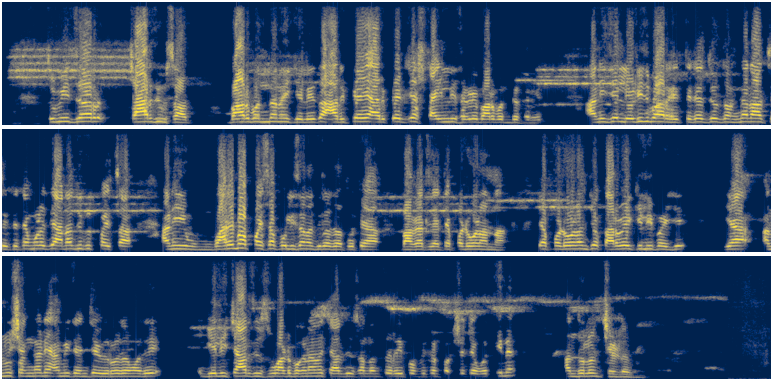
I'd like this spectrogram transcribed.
तुम्ही जर चार दिवसात बार बंद नाही केले तर आरपीआय आरपीआयच्या स्टाईलने सगळे बार बंद करेल. आणि जे लेडीज बार आहेत त्याच्यात जो जंगनाच आहे त्याच्यामुळे जे अनाधिकृत पैसा आणि वारेमाप पैसा पोलिसांना दिला जातो त्या भागातल्या त्या पडवळांना त्या पडवळांची कारवाई केली पाहिजे. या अनुषंगाने आम्ही त्यांच्या विरोधामध्ये गेली चार दिवस वाट बघणार चार दिवसानंतर रिपब्लिकन पक्षाच्या वतीने आंदोलन छेडलं जाईल.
